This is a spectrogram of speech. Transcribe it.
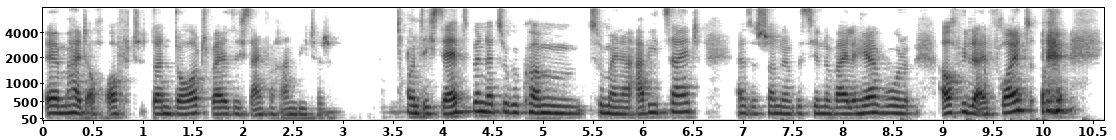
ähm, halt auch oft dann dort, weil es sich einfach anbietet. Und ich selbst bin dazu gekommen zu meiner Abi-Zeit, also schon ein bisschen eine Weile her, wo auch wieder ein Freund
